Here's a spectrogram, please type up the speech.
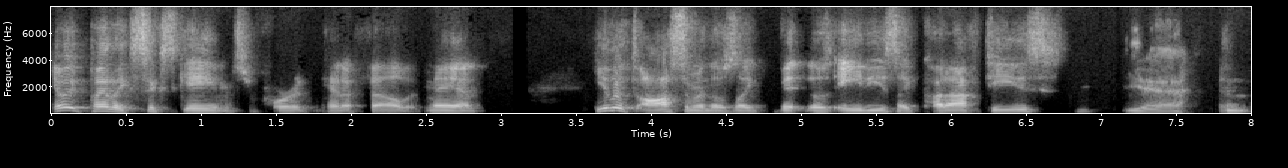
He only played like six games before it kind of fell, but man, he looked awesome in those like bit those 80s like cutoff tees Yeah. and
